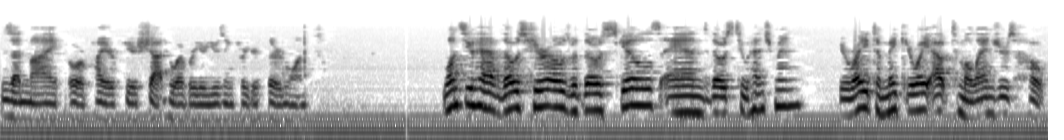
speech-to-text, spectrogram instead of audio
Zenmai, or Pyre Fierce Shot, whoever you're using for your third one. Once you have those heroes with those skills and those two henchmen, you're ready to make your way out to Melandru's Hope.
